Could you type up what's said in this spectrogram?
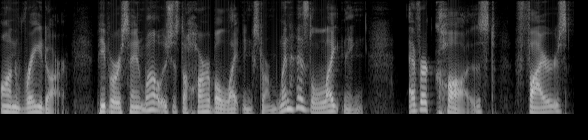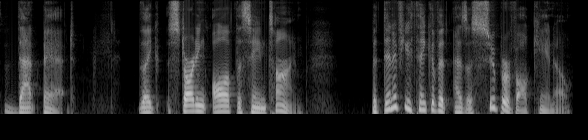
on radar, people are saying, well, it was just a horrible lightning storm. When has lightning ever caused fires that bad? Like starting all at the same time. But then if you think of it as a super volcano,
